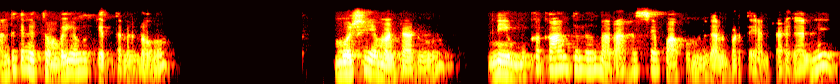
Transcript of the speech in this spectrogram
అందుకని తొంభైవ కీర్తనలో మోషి ఏమంటాడు? నీ ముఖ కాంతిలో నా రహస్య పాపములు కనపడతాయి అంటాడు కానీ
